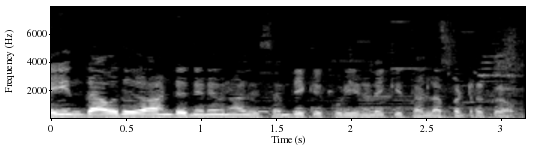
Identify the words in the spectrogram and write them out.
ஐந்தாவது ஆண்டு நினைவு நாளில் சந்திக்கக்கூடிய நிலைக்கு தள்ளப்பட்டிருக்கிறோம்.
